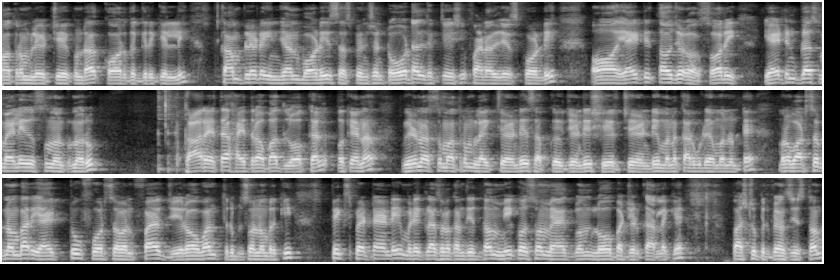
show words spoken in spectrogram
మాత్రం లేట్ చేయకుండా కార్ దగ్గరికి వెళ్ళి complete engine body suspension total check చేసి ఫైనల్ చేసుకోండి. Eighty thousand sorry eighteen plus mileage వస్తుంది అంటున్నారు. కార్ అయితే హైదరాబాద్ లోకల్ ఓకేనా? వీడియో నచ్చితే మాత్రం లైక్ చేయండి సబ్స్క్రైబ్ చేయండి షేర్ చేయండి. మన కార్ కూడా ఏమైనా ఉంటే మన WhatsApp number eight two four seven five zero one triple seven నెంబర్కి పిక్స్ పెట్టండి మిడిల్ క్లాస్ వాళ్ళకి అందిద్దాం. మీకోసం మ్యాక్సిమం లో బడ్జెట్ కార్లకే ఫస్ట్ ప్రిఫరెన్స్ ఇస్తాం.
